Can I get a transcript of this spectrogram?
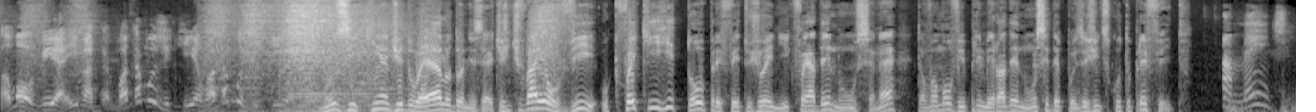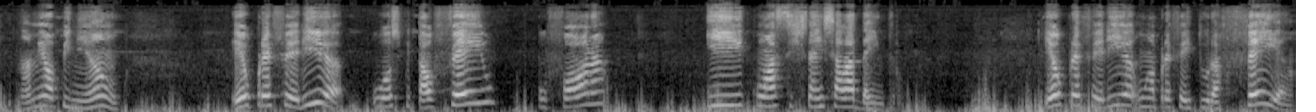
Vamos ouvir aí, Matheus. Bota a musiquinha, bota a musiquinha. Musiquinha de duelo, Donizete. A gente vai ouvir o que foi que irritou o prefeito Joeni, que foi a denúncia, né? Então vamos ouvir primeiro a denúncia e depois a gente escuta o prefeito. Sinceramente, na minha opinião, eu preferia o hospital feio por fora e com assistência lá dentro. Eu preferia uma prefeitura feia,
